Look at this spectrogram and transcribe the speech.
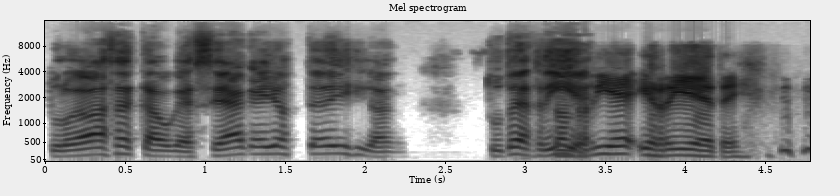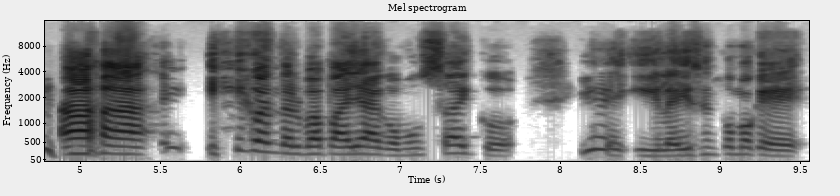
tú lo que vas a hacer es que lo que sea que ellos te digan, tú te ríes. Sonríe y ríete. Ajá. Y cuando él va para allá como un psycho y, y le dicen como que,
